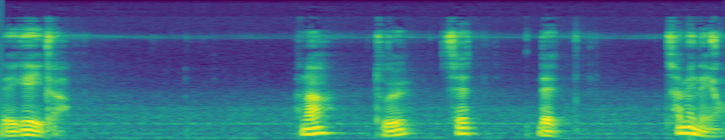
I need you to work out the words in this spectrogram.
4개이다. 하나, 둘, 셋, 넷. 참이네요.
